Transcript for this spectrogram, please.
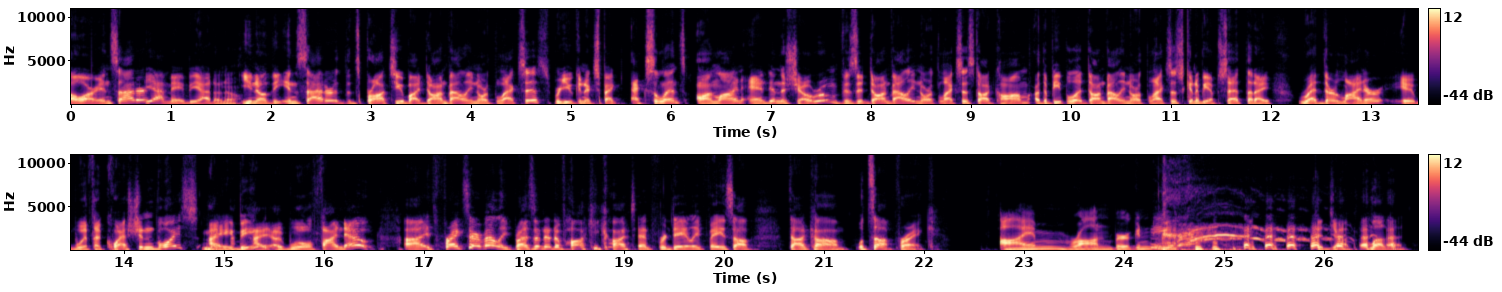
Oh, our insider. Yeah, maybe. I don't know. You know, the insider that's brought to you by Don Valley North Lexus, where you can expect excellence online and in the showroom. Visit DonValleyNorthLexus.com. Are the people at Don Valley North Lexus going to be upset that I read their liner eh, with a question voice? I- Maybe. I, I will find out. Uh, it's Frank Seravalli, president of hockey content for DailyFaceoff.com. What's up, Frank? I'm Ron Burgundy. Good job. Well done.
